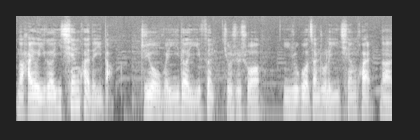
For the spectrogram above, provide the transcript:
那还有一个一千块的一档，只有唯一的一份，就是说你如果赞助了一千块，那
